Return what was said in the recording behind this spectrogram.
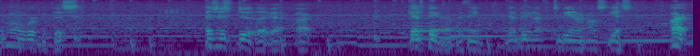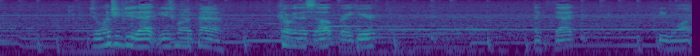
we're gonna work with this. Let's just do it like that. Alright. That's big enough, I think. Is that big enough to be in our house? Yes. Alright. So once you do that, you just wanna kinda cover this up right here. Like that. If you want.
